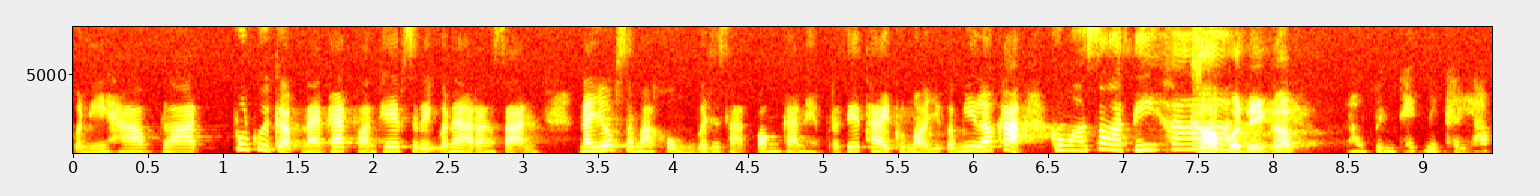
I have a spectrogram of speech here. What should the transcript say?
วันนี้ห้ามพลาด พูดคุยกับนายแพทย์พรเทพสิริวนารังสรรค์นายกสมาคมเวชศาสตร์ป้องกันแห่งประเทศไทยคุณหมออยู่กับมี่แล้วค่ะ คุณหมอสวัสดีค่ะครับสวัสดีครับ เราเป็นเทคนิคเคล็ดลับ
